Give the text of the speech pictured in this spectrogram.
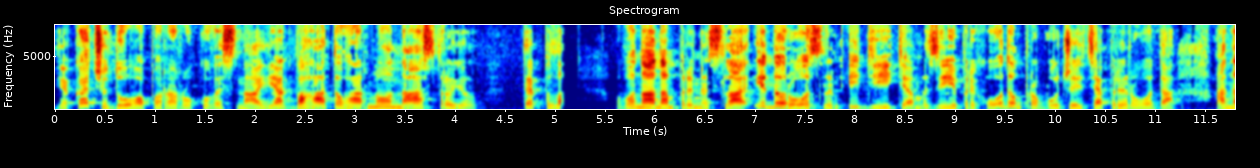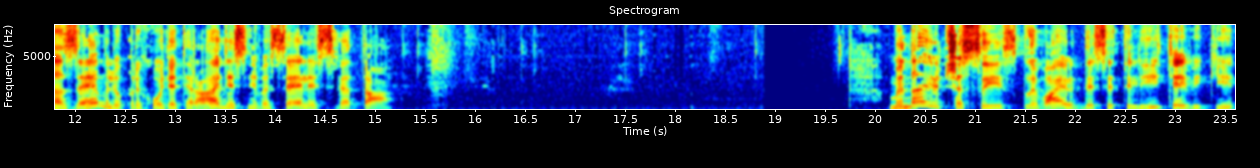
Яка чудова пора року весна, як багато гарного настрою, тепла. Вона нам принесла і дорослим, і дітям. З її приходом пробуджується природа, а на землю приходять радісні, веселі свята. Минають часи, спливають десятиліття й віки,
